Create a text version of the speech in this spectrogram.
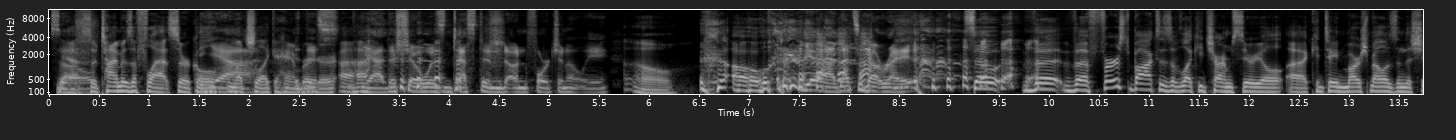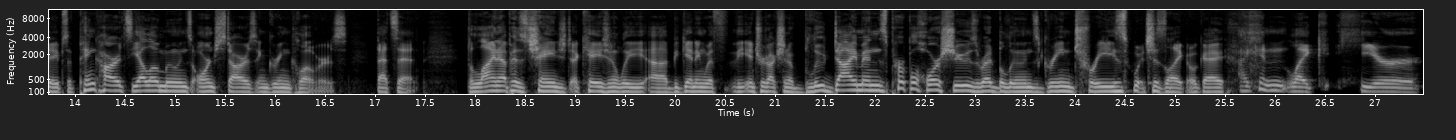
So, yeah, so time is a flat circle, yeah, much like a hamburger. This, Uh, Yeah, this show was destined, unfortunately. Oh. oh, Yeah, that's about right. so the the first boxes of Lucky Charms cereal uh, contained marshmallows in the shapes of pink hearts, yellow moons, orange stars, and green clovers. That's it. The lineup has changed occasionally, uh, beginning with the introduction of blue diamonds, purple horseshoes, red balloons, green trees, which is like okay, I can like hear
